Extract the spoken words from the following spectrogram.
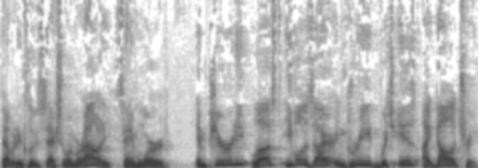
That would include sexual immorality, same word. Impurity, lust, evil desire, and greed, which is idolatry.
